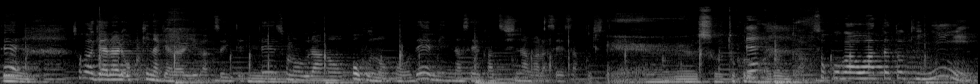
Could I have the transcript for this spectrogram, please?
て、うん。そこがギャラリー大きなギャラリーがついてて、うん。その裏のホフの方でみんな生活しながら制作してえそういうところがあるんだ。そこが終わった時に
